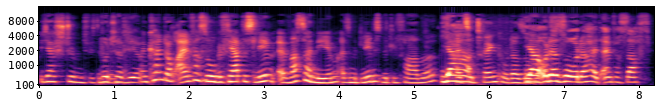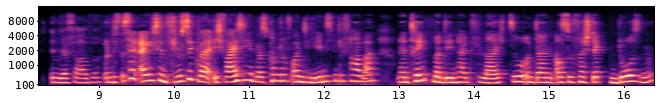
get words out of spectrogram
Ja, stimmt. wir sind Butterbier. dumm. Man könnte auch einfach so gefärbtes Leben, äh, Wasser nehmen, also mit Lebensmittelfarbe. Ja. Als so Tränke oder so. Ja, oder so, oder halt einfach Saft in der Farbe. Und es ist halt eigentlich ganz lustig, weil ich weiß nicht, aber es kommt drauf an, die Lebensmittelfarbe an. Und dann trinkt man den halt vielleicht so und dann aus so versteckten Dosen.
